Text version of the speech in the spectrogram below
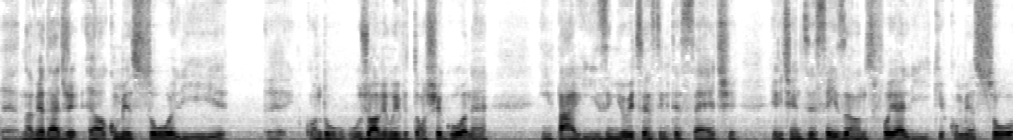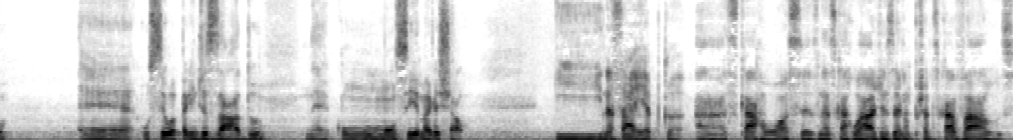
é, na verdade, ela começou ali é, quando o jovem Louis Vuitton chegou, né? Em Paris, em 1837, ele tinha 16 anos. Foi ali que começou é, o seu aprendizado, né? Com Monsieur Marechal. E nessa época, as carroças, né, as carruagens eram puxadas a cavalos,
